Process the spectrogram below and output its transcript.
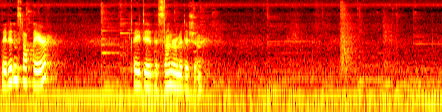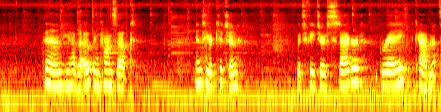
They didn't stop there. They did the sunroom edition. Then you have the open concept into your kitchen, which features staggered gray cabinets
